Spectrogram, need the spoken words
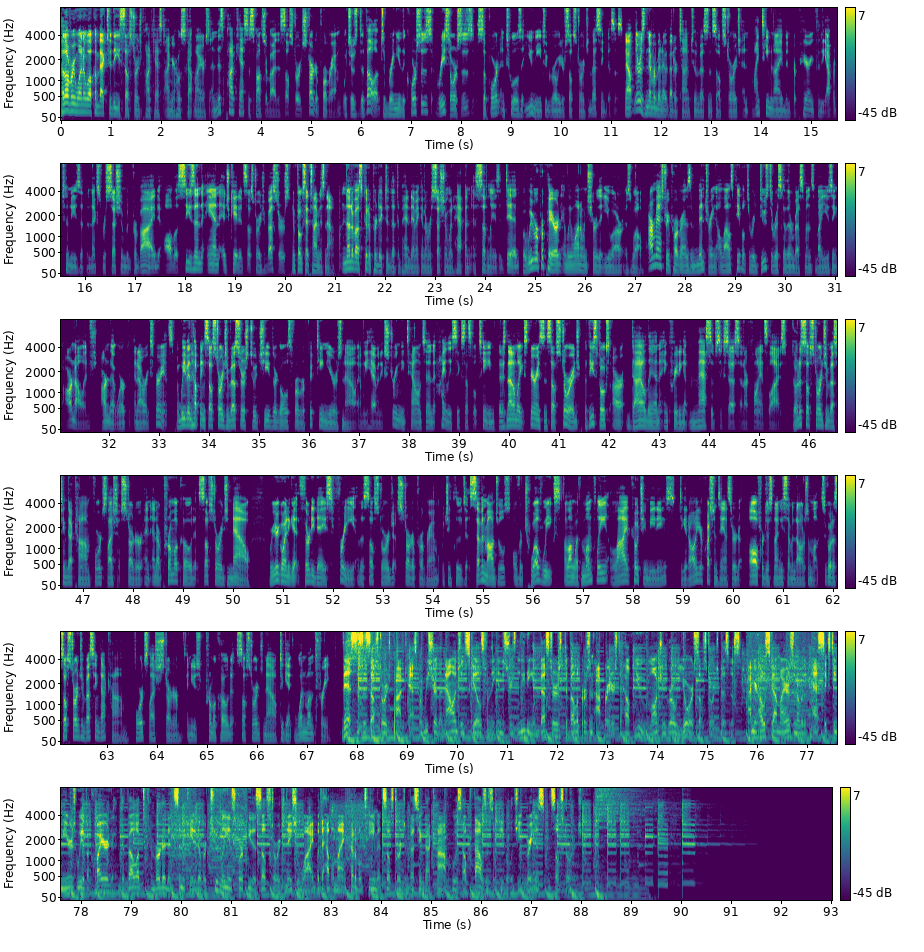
Hello, everyone, and welcome back to the Self Storage Podcast. I'm your host, Scott Meyers, and this podcast is sponsored by the Self Storage Starter Program, which was developed to bring you the courses, resources, support, and tools that you need to grow your self storage investing business. Now, there has never been a better time to invest in self storage, and my team and I have been preparing for the opportunities that the next recession would provide all the seasoned and educated self storage investors. And, folks, that time is now. None of us could have predicted that the pandemic and a recession would happen as suddenly as it did, but we were prepared, and we want to ensure that you are as well. Our mastery programs and mentoring allows people to reduce the risk risk of their investments by using our knowledge, our network, and our experience. And we've been helping self storage investors to achieve their goals for over 15 years now, and we have an extremely talented, highly successful team that is not only experienced in self storage, but these folks are dialed in and creating massive success in our clients' lives. Go to selfstorageinvesting.com forward slash starter and enter promo code self storage now where you're going to get 30 days free of the self storage starter program, which includes seven modules over 12 weeks, along with monthly live coaching meetings to get all your questions answered, all for just $97 a month. So go to selfstorageinvesting.com forward slash starter and use promo code self storage now to get one month free. This is the Self Storage Podcast, where we share the knowledge and skills from the industry's leading investors, developers, and operators to help you launch and grow your self storage business. I'm your host, Scott Meyers, and over the past 16 years, we have acquired, developed, converted, and syndicated over 2 million square feet of self storage nationwide with the help of my incredible team at selfstorageinvesting.com, who has helped thousands of people achieve greatness in self storage.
